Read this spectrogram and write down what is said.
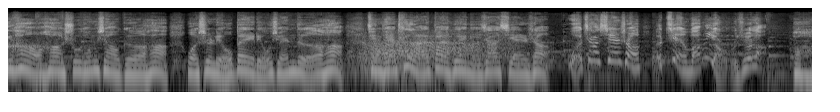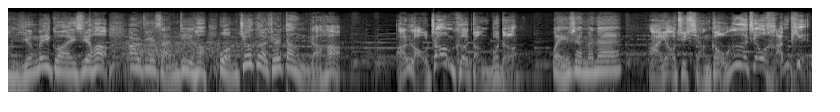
你好哈，书童小哥哈，我是刘备刘玄德哈，今天特来拜会你家先生。我家先生见网友去了。哎呀，没关系哈，二弟三弟哈，我们就搁这等着哈。俺老张可等不得，为什么呢？俺要去抢购阿胶含片，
